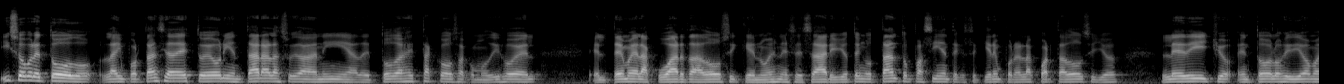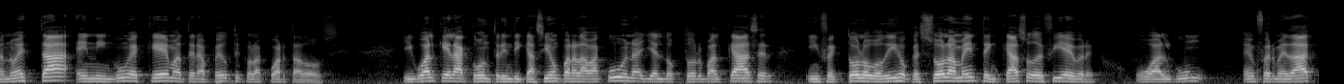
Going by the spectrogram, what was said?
y sobre todo, la importancia de esto es orientar a la ciudadanía de todas estas cosas, como dijo él, el tema de la cuarta dosis, que no es necesario. Yo tengo tantos pacientes que se quieren poner la cuarta dosis, yo le he dicho en todos los idiomas, no está en ningún esquema terapéutico la cuarta dosis. Igual que la contraindicación para la vacuna, y el doctor Balcácer, infectólogo, dijo que solamente en caso de fiebre o algún enfermedad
